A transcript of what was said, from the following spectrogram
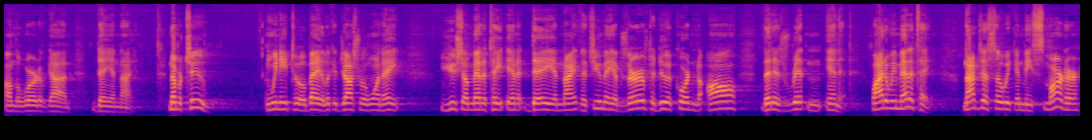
on the Word of God day and night. Number two, we need to obey. Look at Joshua 1 8. You shall meditate in it day and night, that you may observe to do according to all that is written in it. Why do we meditate? Not just so we can be smarter,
